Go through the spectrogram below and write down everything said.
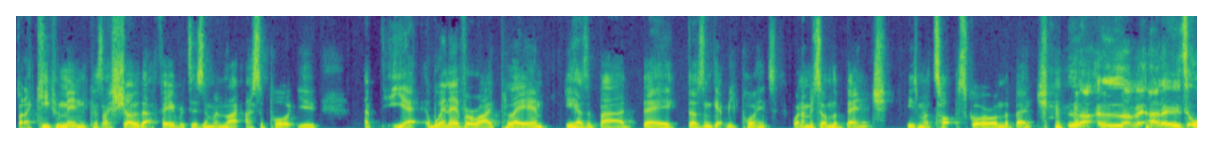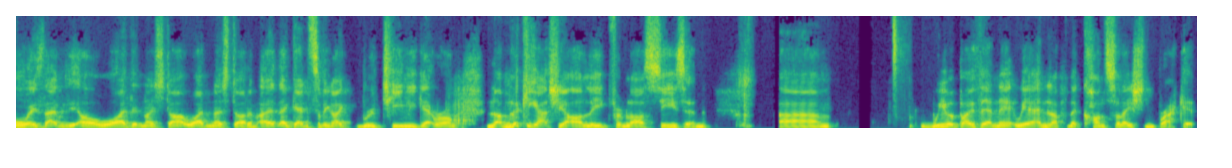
But I keep him in because I show that favoritism and like I support you. Uh, yeah, whenever I play him, he has a bad day, doesn't get me points. When I'm he's on the bench, he's my top scorer on the bench. Lo- I love it. And it's always that. Oh, why didn't I start? Why didn't I start him? I, again, something I routinely get wrong. I'm looking actually at our league from last season. Um, we were both in it. We ended up in the consolation bracket.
